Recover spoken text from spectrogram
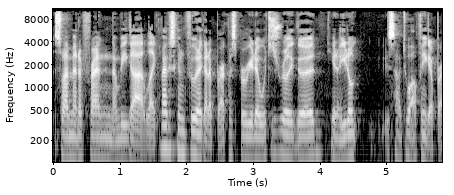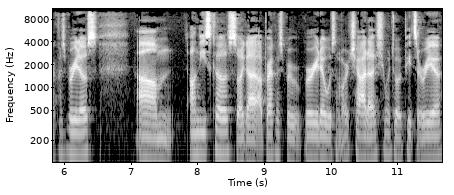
so I met a friend and we got like Mexican food. I got a breakfast burrito, which is really good. You know, you don't. It's not too often you get breakfast burritos um, on the East Coast. So I got a breakfast bur- burrito with some horchata. She went to a pizzeria,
